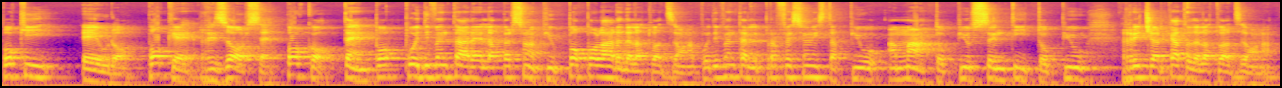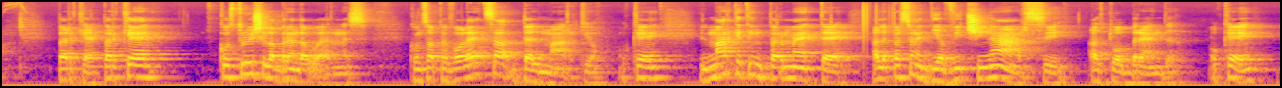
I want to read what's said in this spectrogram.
pochi euro, poche risorse, poco tempo puoi diventare la persona più popolare della tua zona, puoi diventare il professionista più amato, più sentito, più ricercato della tua zona. Perché? Perché costruisci la brand awareness, consapevolezza del marchio, ok? Il marketing permette alle persone di avvicinarsi al tuo brand, ok?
